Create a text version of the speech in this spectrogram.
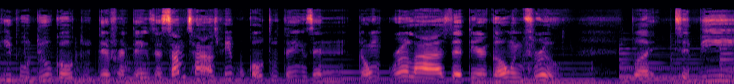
people do go through different things and sometimes people go through things and don't realize that they're going through. But to be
